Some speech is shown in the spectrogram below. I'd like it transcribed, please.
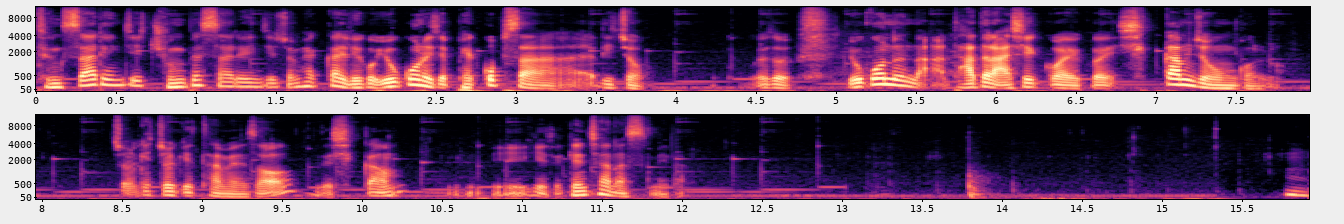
등살인지 중뱃살인지 좀 헷갈리고 요거는 이제 배꼽살이죠. 그래서 요거는 아- 다들 아실 거예요. 그 식감 좋은 걸로 쫄깃쫄깃하면서 식감 이게 이제 괜찮았습니다. 음.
